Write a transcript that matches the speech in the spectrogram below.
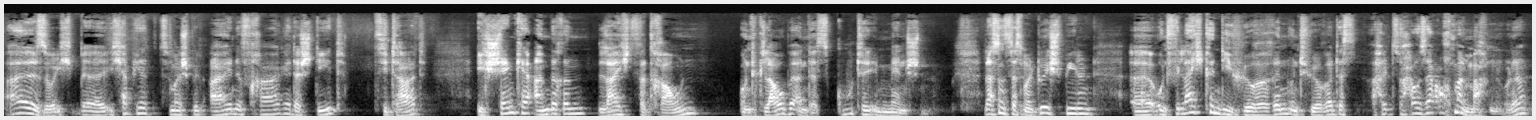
Also, ich, äh, ich habe hier zum Beispiel eine Frage, da steht, Zitat, ich schenke anderen leicht Vertrauen und glaube an das Gute im Menschen. Lass uns das mal durchspielen. Äh, und vielleicht können die Hörerinnen und Hörer das halt zu Hause auch mal machen, oder?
